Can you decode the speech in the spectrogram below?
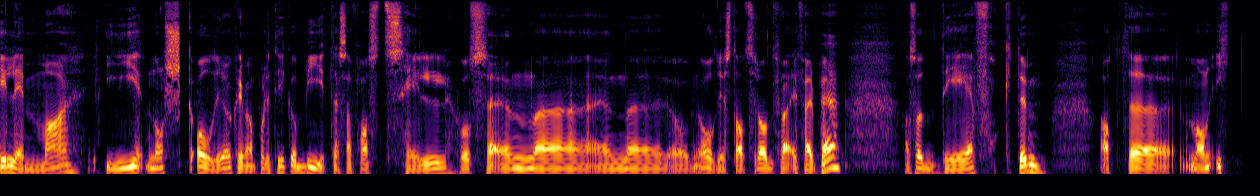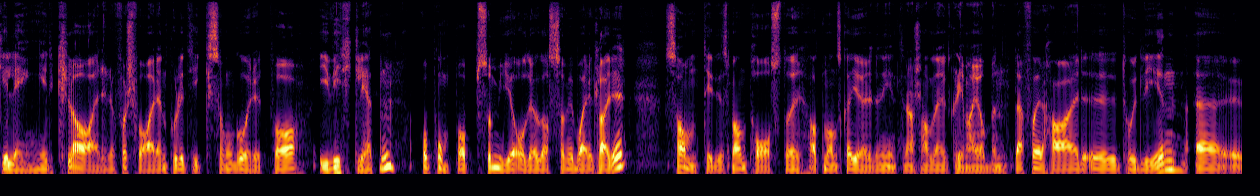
dilemmaet i norsk olje- og klimapolitikk å bite seg fast selv hos en, en, en oljestatsråd fra Frp. Altså det faktum at man ikke lenger klarer å forsvare en politikk som går ut på i virkeligheten å pumpe opp så mye olje og gass som vi bare klarer, samtidig som man påstår at man skal gjøre den internasjonale klimajobben. Derfor har uh, Tord Lien eh,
